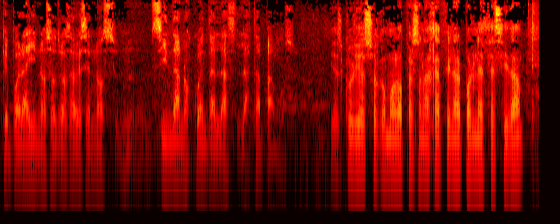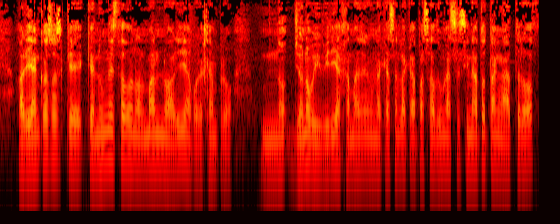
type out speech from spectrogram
que por ahí nosotros a veces nos, sin darnos cuenta las, las tapamos. Y es curioso cómo los personajes al final por necesidad harían cosas que, que en un estado normal no harían. Por ejemplo, no, yo no viviría jamás en una casa en la que ha pasado un asesinato tan atroz.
